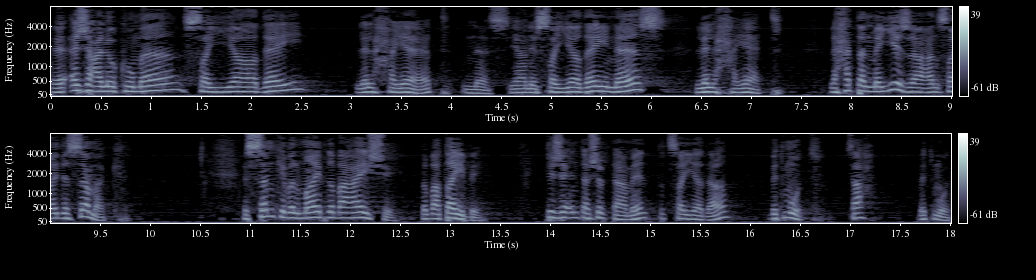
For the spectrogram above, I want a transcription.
أجعلكما صيادي للحياة الناس. يعني صيادي ناس للحياة. لحتى نميزها عن صيد السمك. السمكة بالماء بتبقى عايشة بتبقى طيبة. تيجي انت شو بتعمل؟ بتتصيدها بتموت صح؟ بتموت.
